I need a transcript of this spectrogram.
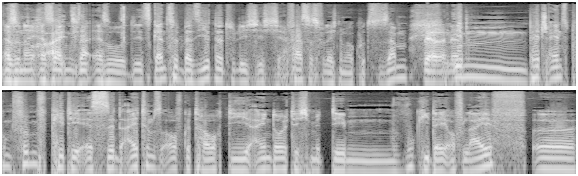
Also nein, also, sagen, also das Ganze basiert natürlich, ich fasse das vielleicht nochmal kurz zusammen. Im Patch 1.5 PTS sind Items aufgetaucht, die eindeutig mit dem Wookiee Day of Life äh,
